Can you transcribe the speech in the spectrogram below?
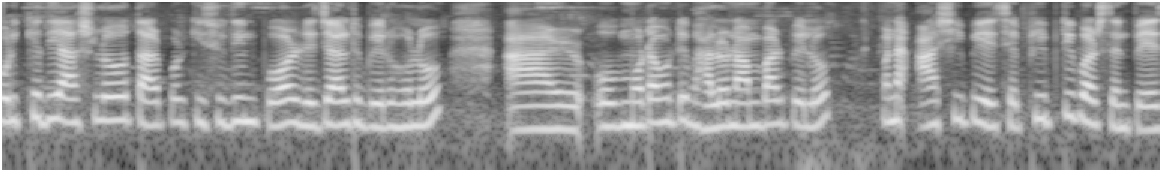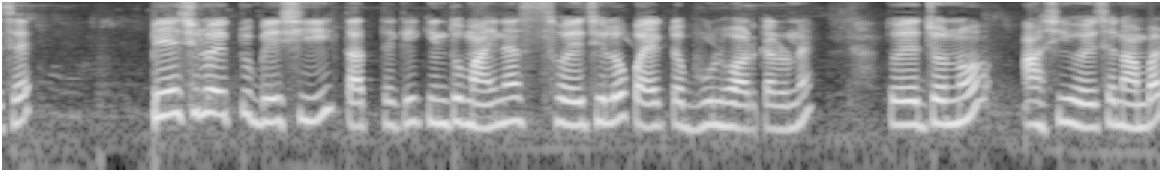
পরীক্ষা দিয়ে আসলো, তারপর কিছুদিন পর রেজাল্ট বের হলো, আর ও মোটামুটি ভালো নাম্বার পেল মানে আশি পেয়েছে ফিফটি পার্সেন্ট পেয়েছে। পেয়েছিল একটু বেশি, তার থেকে কিন্তু মাইনাস হয়েছিল কয়েকটা ভুল হওয়ার কারণে। তো এর জন্য আশি হয়েছে নাম্বার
